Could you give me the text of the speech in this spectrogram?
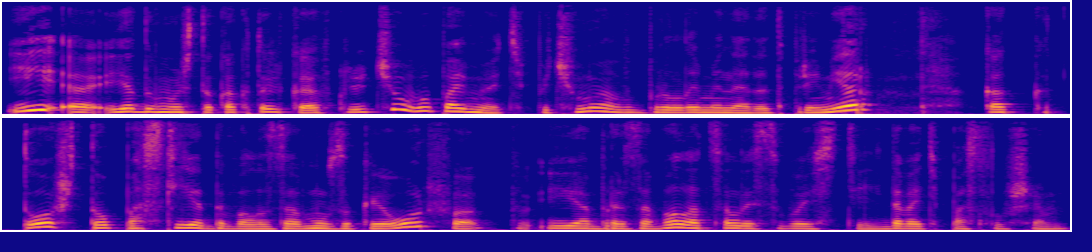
И э, я думаю, что как только я включу, вы поймете, почему я выбрала именно этот пример, как то, что последовало за музыкой Орфа и образовало целый свой стиль. Давайте послушаем.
